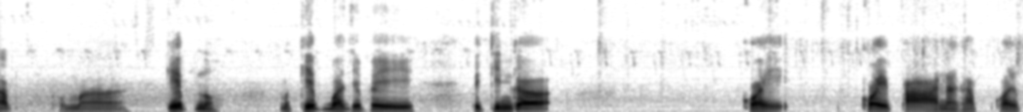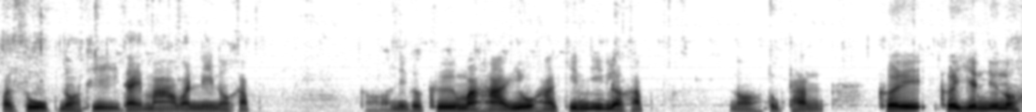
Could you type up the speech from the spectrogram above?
ครับก็มาเก็บเนาะ มาเก็บว่าจะไปไปกินก็ก้อยก้อยป๋านะครับก้อยปลาสูบเนาะที่ได้มาวันนี้เนาะครับก็นี่ก็คือมาหาอยู่หากินอีกแล้วครับเนาะทุกท่านเคยเคยเห็นอยู่เนาะ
